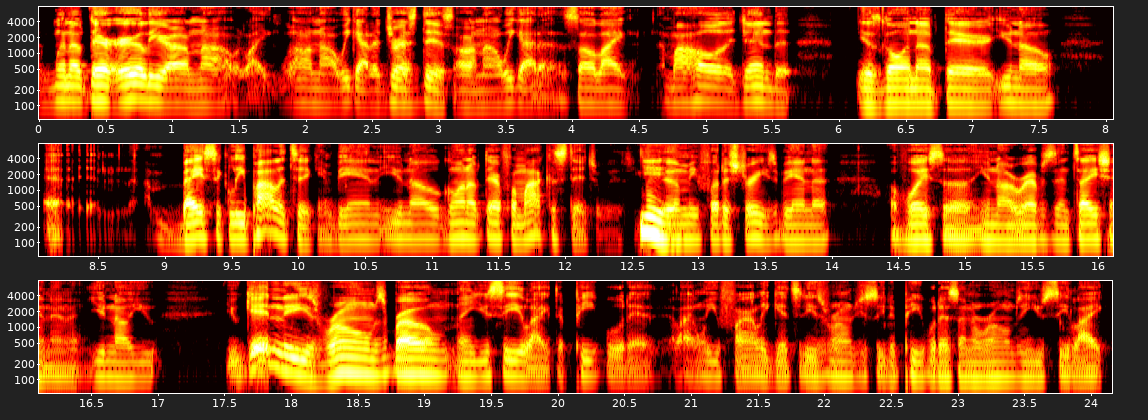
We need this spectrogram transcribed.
went up there earlier. Oh no, like oh no, we got to address this. Oh no, we got to. So like my whole agenda is going up there. You know, uh, basically politicking, being you know going up there for my constituents. You Yeah. feel me for the streets, being a, a voice of you know representation, and you know you you get in these rooms, bro, and you see like the people that like when you finally get to these rooms, you see the people that's in the rooms, and you see like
